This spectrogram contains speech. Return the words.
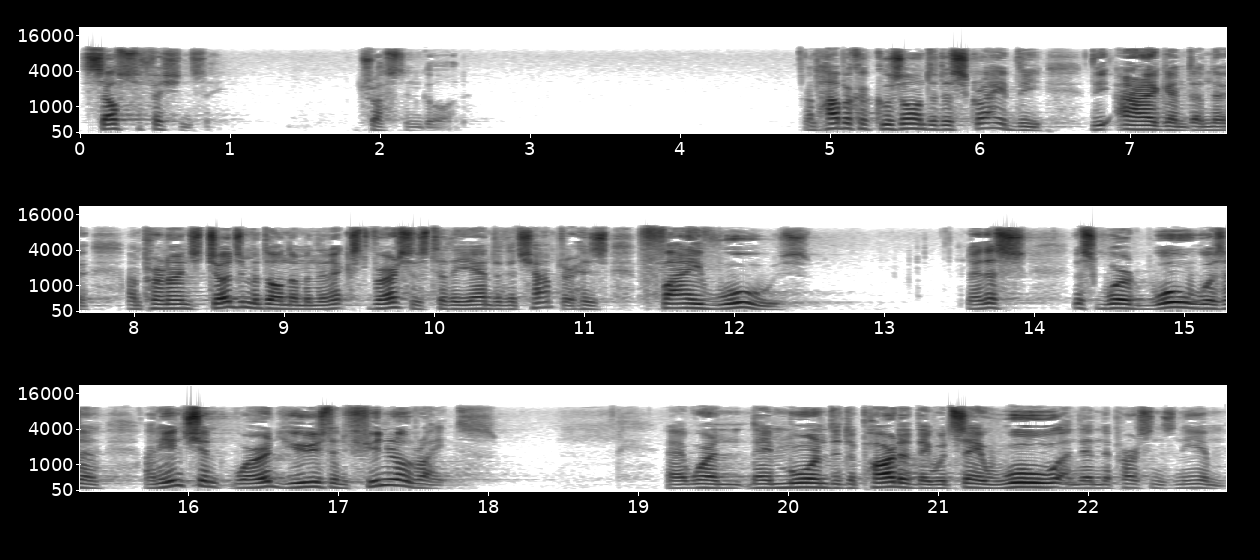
self sufficiency, trust in God. And Habakkuk goes on to describe the, the arrogant and, the, and pronounce judgment on them in the next verses to the end of the chapter, his five woes. Now, this, this word woe was a, an ancient word used in funeral rites. Uh, when they mourned the departed, they would say woe and then the person's name.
